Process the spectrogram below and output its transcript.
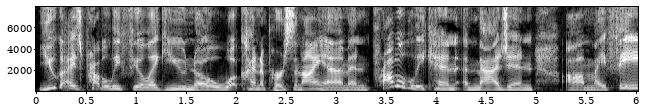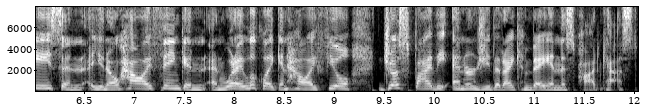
you guys probably feel like you know what kind of person I am and probably can imagine um, my face and, you know, how I think and, and what I look like and how I feel just by the energy that I convey in this podcast.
